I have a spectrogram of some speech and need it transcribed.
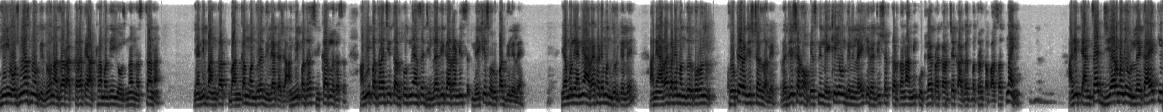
ही योजनाच नव्हती. दोन हजार अकरा ते अठरा मध्ये योजना नसताना यांनी बांधकाम बांधकाम मंजुऱ्या दिल्या कशा? हमीपत्र स्वीकारलं कसं? हमीपत्राची तरतूद नाही असं जिल्हाधिकाऱ्यांनी लेखी स्वरूपात दिलेलं आहे. यामुळे यांनी आराखडे मंजूर केले आणि आराखडे मंजूर करून खोटे रजिस्टर झाले. रजिस्टर ऑफिसने लेखी लिहून दिलेलं आहे की रजिस्टर करताना आम्ही कुठल्याही प्रकारचे कागदपत्र तपासत नाही. आणि त्यांचा जी आरमध्ये उल्लेख आहे की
